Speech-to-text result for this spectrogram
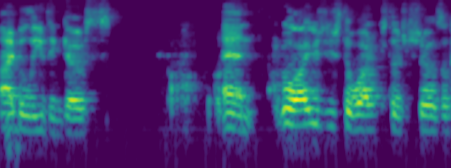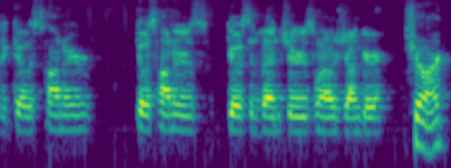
I believed in ghosts, and well, I used to watch those shows like Ghost Hunter, Ghost Hunters, Ghost Adventures when I was younger. Sure.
